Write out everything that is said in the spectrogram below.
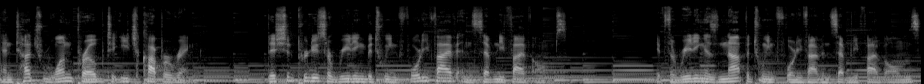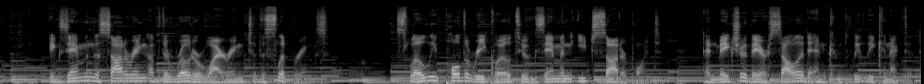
and touch one probe to each copper ring. This should produce a reading between 45 and 75 ohms. If the reading is not between 45 and 75 ohms, examine the soldering of the rotor wiring to the slip rings. Slowly pull the recoil to examine each solder point, and make sure they are solid and completely connected.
